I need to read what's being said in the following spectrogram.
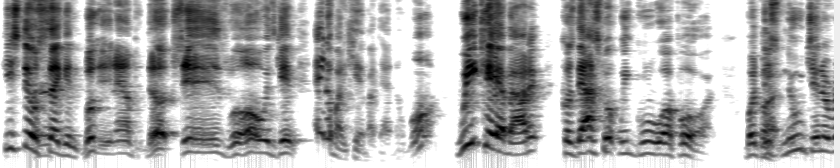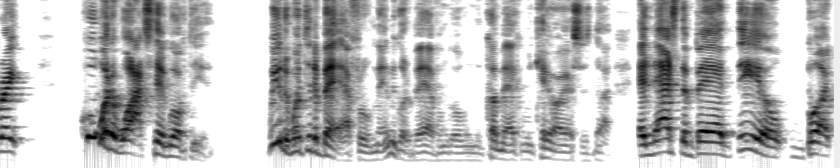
he's still singing Boogie Down Productions. We'll always give. Ain't nobody care about that no more. We care about it because that's what we grew up on. But this new generation, who would have watched him up there? We would have went to the bathroom, man. We go to the bathroom, go and come back when KRS is done. And that's the bad deal. But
